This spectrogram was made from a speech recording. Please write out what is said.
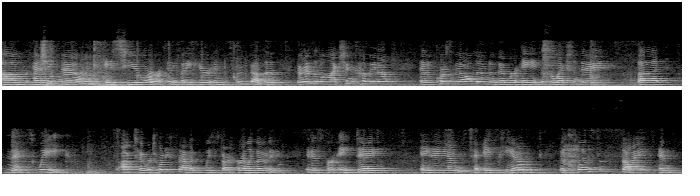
Um, As you know, in case you or anybody here in this room doesn't, there is an election coming up. And of course, we all know November 8th is Election Day, but next week, October 27th, we start early voting. It is for eight days, 8 a.m. to 8 p.m. The closest site, and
